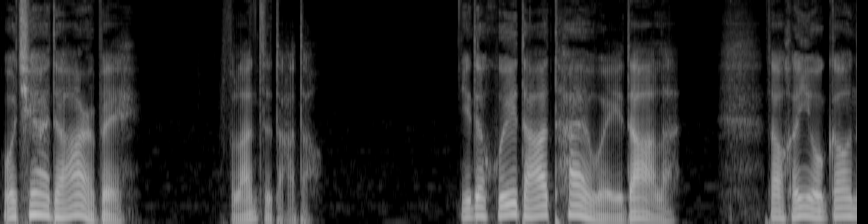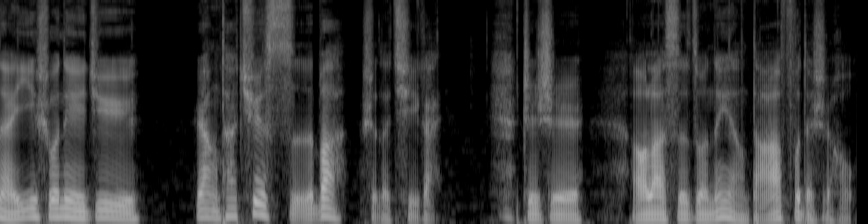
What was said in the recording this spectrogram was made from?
我亲爱的二贝，弗兰兹答道：“你的回答太伟大了，倒很有高乃伊说那句‘让他去死吧’似的气概。只是奥拉斯做那样答复的时候，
